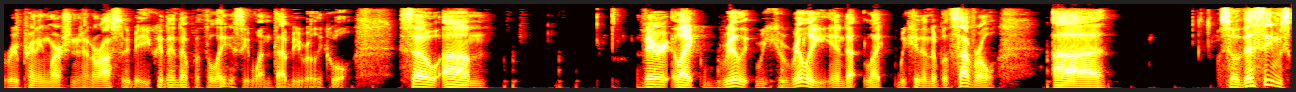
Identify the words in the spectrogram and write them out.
reprinting Martian Generosity, but you could end up with the legacy one. That'd be really cool. So, um, very like really, we could really end up like we could end up with several. Uh, so this seems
